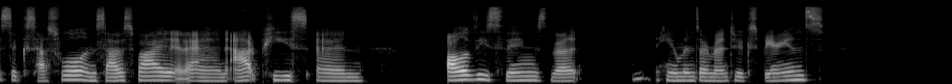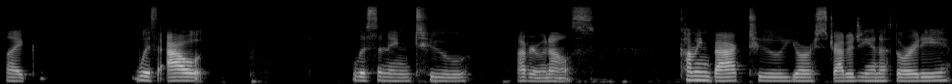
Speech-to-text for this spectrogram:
successful and satisfied and, and at peace and all of these things that humans are meant to experience like without listening to everyone else coming back to your strategy and authority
